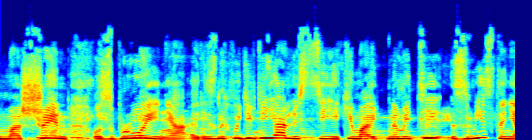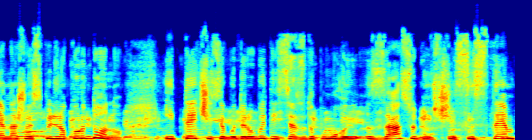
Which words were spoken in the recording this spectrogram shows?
машин, озброєння, різних видів діяльності, які мають на меті зміцнення нашого спільного кордону. І те, чи це буде робитися за допомогою засобів чи систем,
